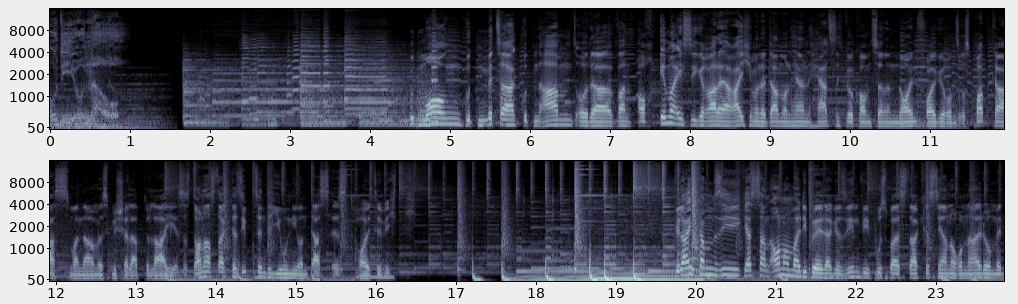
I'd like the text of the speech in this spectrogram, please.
Audio Now. Guten Morgen, guten Mittag, guten Abend oder wann auch immer ich Sie gerade erreiche, meine Damen und Herren. Herzlich willkommen zu einer neuen Folge unseres Podcasts. Mein Name ist Michel Abdullahi. Es ist Donnerstag, der 17. Juni und das ist heute wichtig. Vielleicht haben Sie gestern auch nochmal die Bilder gesehen, wie Fußballstar Cristiano Ronaldo mit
